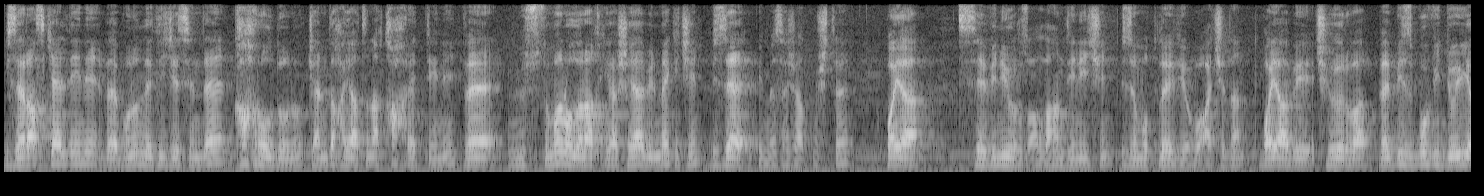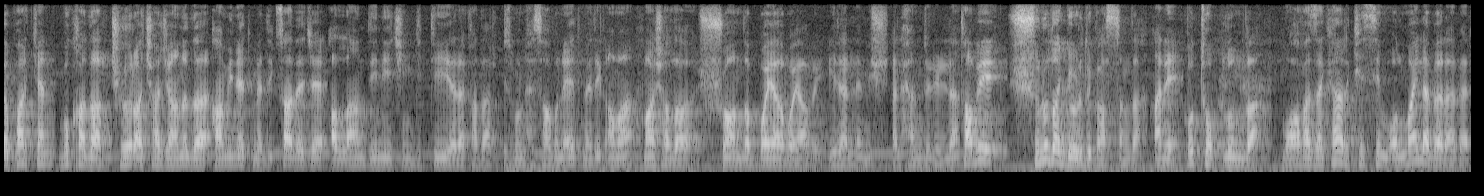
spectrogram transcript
bize rast geldiğini ve bunun neticesinde kahrolduğunu, kendi hayatına kahrettiğini ve Müslüman olarak yaşayabilmek için bize bir mesaj atmıştı. Bayağı seviniyoruz Allah'ın dini için. Bizi mutlu ediyor bu açıdan. Bayağı bir çığır var ve biz bu videoyu yaparken bu kadar çığır açacağını da tahmin etmedik. Sadece Allah'ın dini için gittiği yere kadar biz bunun hesabını etmedik ama maşallah şu anda bayağı bayağı bir ilerlemiş. Elhamdülillah. Tabii şunu da gördük aslında. Hani bu toplumda muhafazakar kesim olmayla beraber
